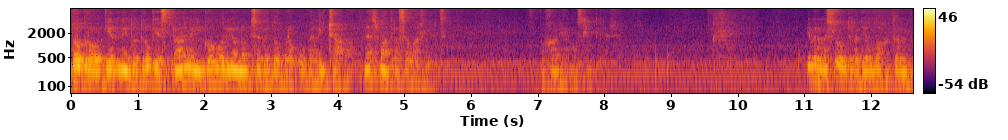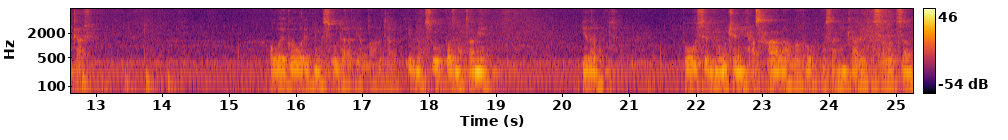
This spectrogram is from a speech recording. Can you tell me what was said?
dobro od jedne do druge strane i govori on od sebe dobro, uveličava. Ne smatra se lažljivcem. Buharija i Muslim bilježe. Ibn Mas'ud radijallahu ta'ala kaže Ovo je govor Ibn Mas'uda radijallahu ta'ala. Ibn Mas'ud poznat vam je jedan od posebno učenih ashaba Allahovog poslanika ali sallam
